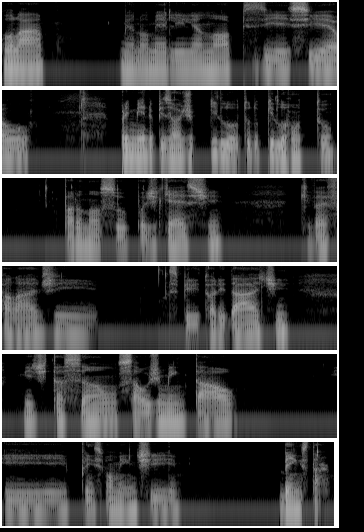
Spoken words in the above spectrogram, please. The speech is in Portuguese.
Olá, meu nome é Lilian Lopes e esse é o primeiro episódio piloto do piloto para o nosso podcast que vai falar de espiritualidade, meditação, saúde mental e principalmente bem-estar.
